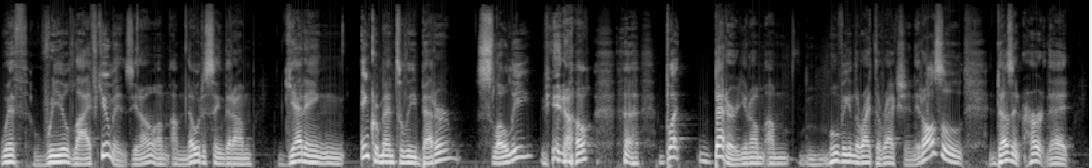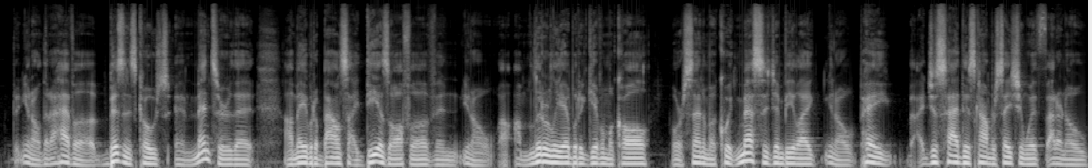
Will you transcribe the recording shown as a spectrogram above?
with real live humans you know? I'm, I'm noticing that i'm getting incrementally better slowly you know? But better you know? I'm, I'm moving in the right direction. It also doesn't hurt that you know that I have a business coach and mentor that I'm able to bounce ideas off of, and you know I'm literally able to give him a call or send him a quick message and be like, you know, hey, I just had this conversation with I don't know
